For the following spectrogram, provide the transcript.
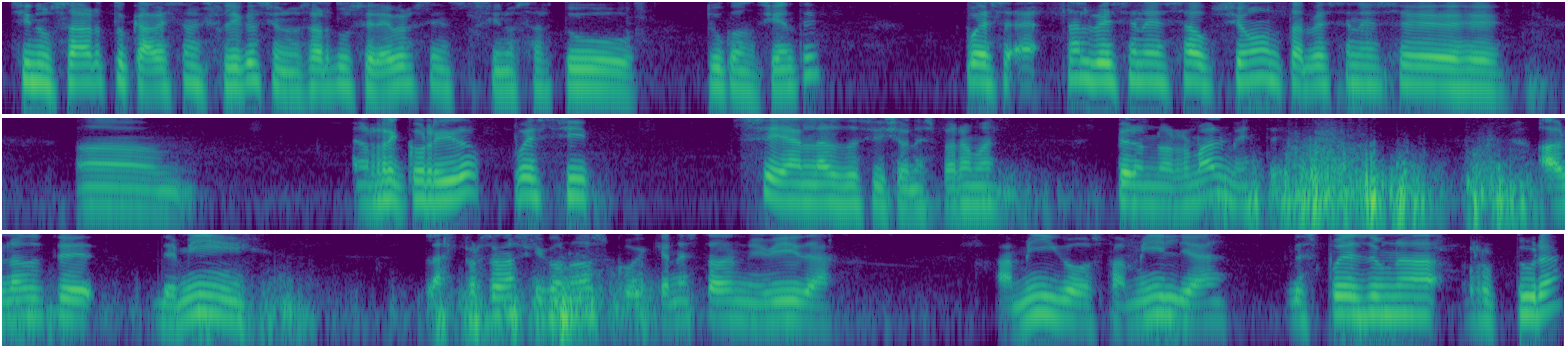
sin usar tu cabeza, me explico, sin usar tu cerebro, sin, sin usar tu, tu, consciente. Pues eh, tal vez en esa opción, tal vez en ese recorrido, pues sí sean las decisiones para mal. Pero normalmente, hablándote de mí, las personas que conozco y que han estado en mi vida, amigos, familia, después de una ruptura,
